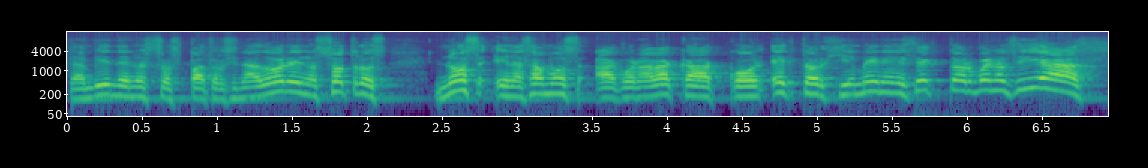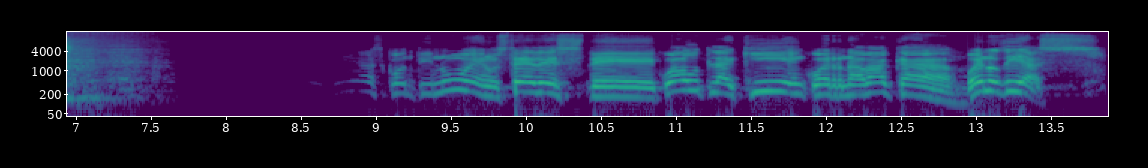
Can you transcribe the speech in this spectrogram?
también de nuestros patrocinadores. Nosotros nos enlazamos a Cuernavaca con Héctor Jiménez. Héctor, buenos días. Continúen ustedes de Cuautla aquí en Cuernavaca. Buenos días.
